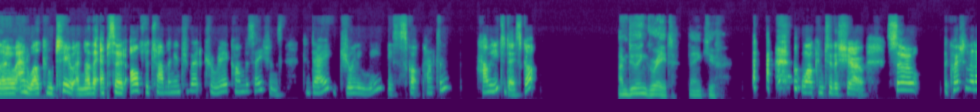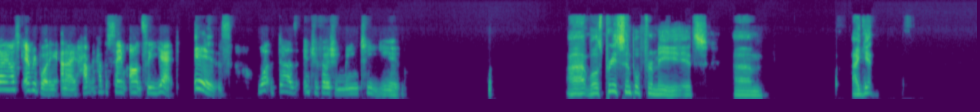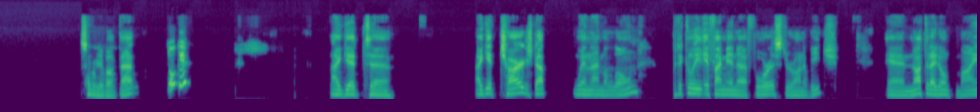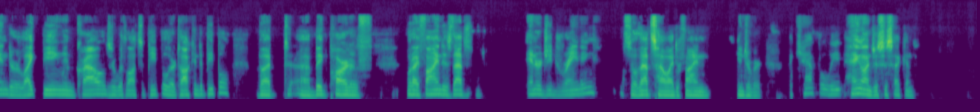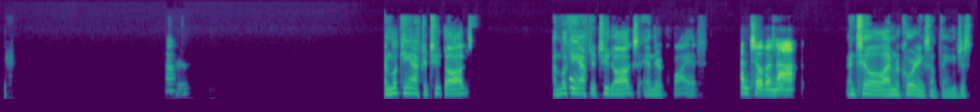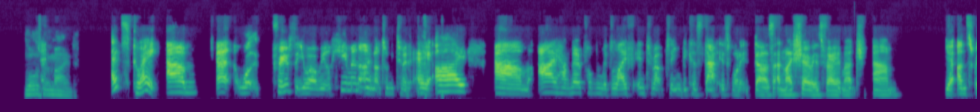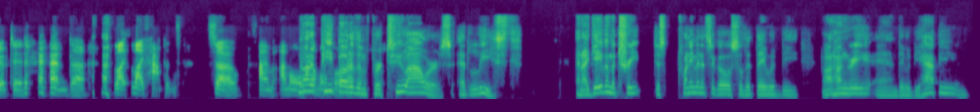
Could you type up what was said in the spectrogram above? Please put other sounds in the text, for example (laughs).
Hello, and welcome to another episode of the Traveling Introvert Career Conversations. Today, joining me is Scott Paton. How are you today, Scott? I'm doing great. Thank you. (laughs) welcome to the show. So, the question that I ask everybody, and I haven't had the same answer yet, is what does introversion mean to you? Uh, well, it's pretty simple for me. It's um, I get Sorry about that. Okay. I get uh, I get charged up when I'm alone, particularly if I'm in a forest or on a beach. And not that I don't mind or like being in crowds or with lots of people or talking to people, but a big part of what I find is that's energy draining. So that's how I define introvert. I can't believe, hang on just a second. Tucker. I'm looking after two dogs. I'm looking after two dogs and they're quiet until they're not. Until I'm recording something. It just blows my mind. It's great. Um uh, well, it proves that you are a real human. I'm not talking to an AI. Um, I have no problem with life interrupting because that is what it does, and my show is very much um, yeah, unscripted (laughs) and uh, (laughs) like life happens. So I'm I'm all not a I'm peep out of them for two hours at least. And I gave them a treat just 20 minutes ago so that they would be not hungry and they would be happy. And,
